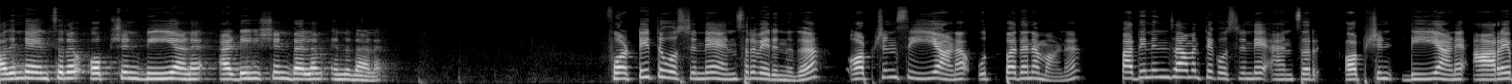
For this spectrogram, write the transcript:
അതിന്റെ ആൻസർ ഓപ്ഷൻ ബി ആണ്. അഡീഷൻ ബലം എന്നതാണ്. ഫോർട്ടീത്ത് ക്വസ്റ്റ്യന്റെ ആൻസർ വരുന്നത് ഓപ്ഷൻ സി ആണ് ഉത്പതനമാണ്. പതിനഞ്ചാമത്തെ ക്വസ്റ്റിന്റെ ആൻസർ ഓപ്ഷൻ ഡി ആണ്. ആറ്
